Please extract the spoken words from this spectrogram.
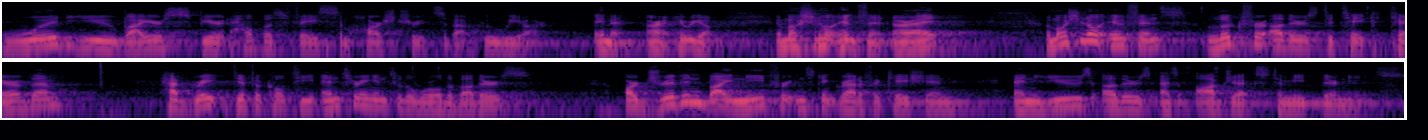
Would you, by your Spirit, help us face some harsh truths about who we are? Amen. All right, here we go. Emotional infant, all right? Emotional infants look for others to take care of them, have great difficulty entering into the world of others, are driven by need for instant gratification, and use others as objects to meet their needs,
